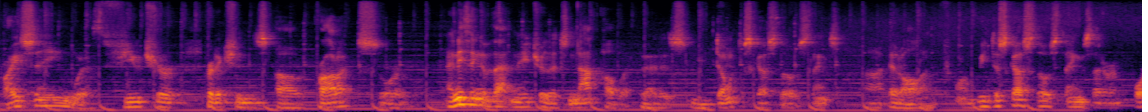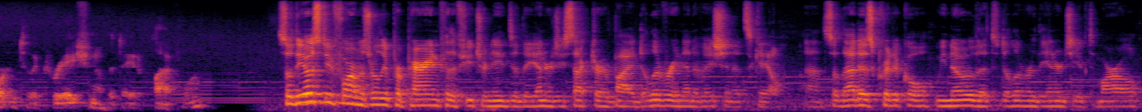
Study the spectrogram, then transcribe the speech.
pricing, with future predictions of products or anything of that nature that's not public. That is, we don't discuss those things uh, at all in the forum. We discuss those things that are important to the creation of the data platform. So the OSDU Forum is really preparing for the future needs of the energy sector by delivering innovation at scale. Uh, so that is critical. We know that to deliver the energy of tomorrow,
